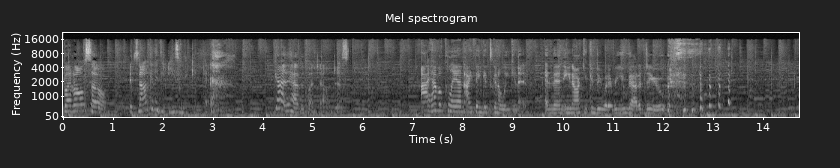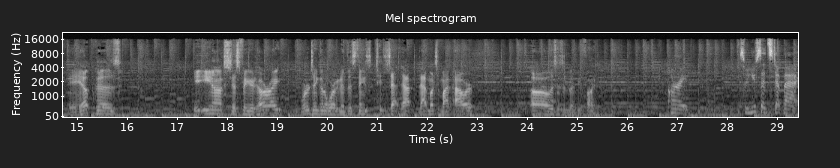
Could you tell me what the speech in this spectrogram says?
but also, it's not gonna be easy to get there. Gotta have the fun challenges. I have a plan. I think it's gonna weaken it. And then Enoch, you can do whatever you gotta do. Yep, because E- Enoch's just figured, all right, words ain't gonna work, and if this thing's t- that, that that much of my power, oh, this isn't gonna be fun. All right. So you said step back,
